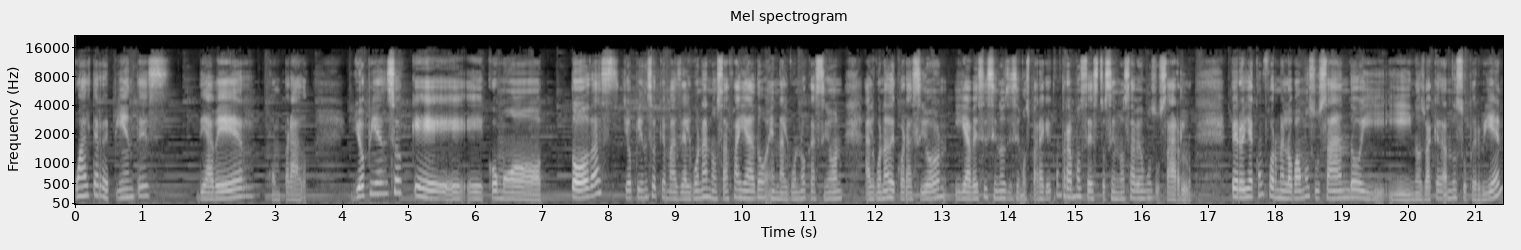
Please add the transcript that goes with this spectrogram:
cuál te arrepientes de haber comprado. Yo pienso que eh, como todas, yo pienso que más de alguna nos ha fallado en alguna ocasión alguna decoración y a veces sí nos decimos, ¿para qué compramos esto si no sabemos usarlo? Pero ya conforme lo vamos usando y, nos va quedando súper bien,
